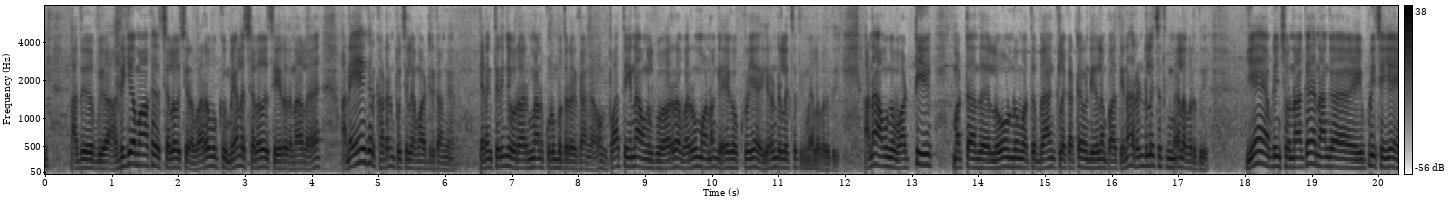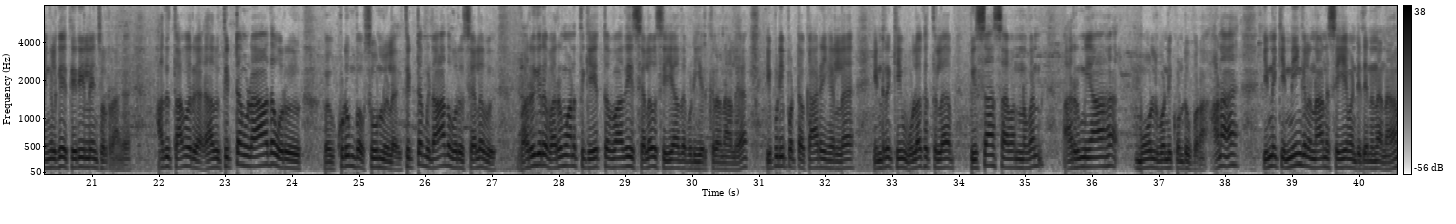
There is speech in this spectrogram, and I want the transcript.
அது அதிகமாக செலவு செய்கிறோம் வரவுக்கு மேலே செலவு செய்கிறதுனால அநேகர் கடன் பிரச்சனை மாட்டிருக்காங்க. எனக்கு தெரிஞ்ச ஒரு அருமையான குடும்பத்தில் இருக்காங்க. அவங்க பார்த்தீங்கன்னா அவங்களுக்கு வர்ற வருமானம் ஏகக்குறைய இரண்டு லட்சத்துக்கு மேலே வருது. ஆனால் அவங்க வட்டி மற்ற அந்த லோனு மற்ற பேங்க்கில் கட்ட வேண்டியதெல்லாம் பார்த்தீங்கன்னா ரெண்டு லட்சத்துக்கு மேலே வருது. ஏன் அப்படின்னு சொன்னாக்க நாங்கள் எப்படி செய்ய எங்களுக்கே தெரியலன்னு சொல்கிறாங்க அது தவறு. அது திட்டமிடாத ஒரு குடும்ப சூழ்நிலை திட்டமிடாத ஒரு செலவு வருகிற வருமானத்துக்கு ஏற்ற மாதிரி செலவு செய்யாதபடி இருக்கிறதுனால இப்படிப்பட்ட காரியங்களில் இன்றைக்கு உலகத்தில் பிசாசவனவன் அருமையாக மோல்டு பண்ணி கொண்டு போகிறான் ஆனால் இன்றைக்கி நீங்களும் நானும் செய்ய வேண்டியது என்னென்னா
